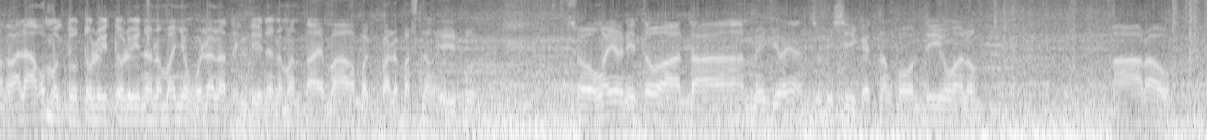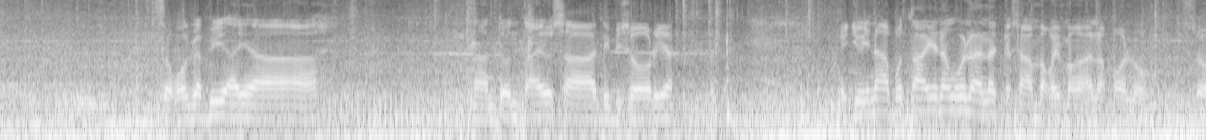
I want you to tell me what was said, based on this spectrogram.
akala ko magtutuloy-tuloy na naman yung ulan at hindi na naman tayo makakapagpalabas ng ibon. So, ngayon ito at ah, medyo ayan, sumisikat ng konti yung ano, araw. So, kagabi ay ah, nandun tayo sa Divisoria. Medyo inabot tayo ng ulan at kasama ko yung mga anak ko, no? So,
